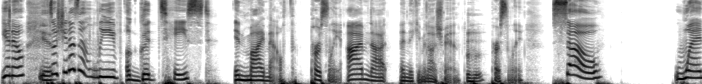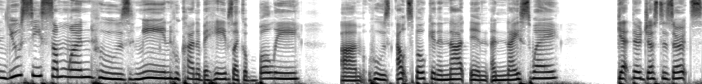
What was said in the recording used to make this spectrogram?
You know. Yeah. So she doesn't leave a good taste in my mouth, personally. I'm not a Nicki Minaj fan, Mhm. personally. So when you see someone who's mean, who kind of behaves like a bully, um, who's outspoken and not in a nice way, get their just desserts.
